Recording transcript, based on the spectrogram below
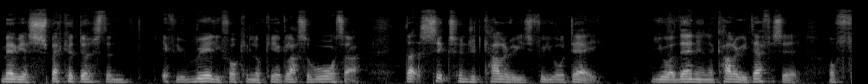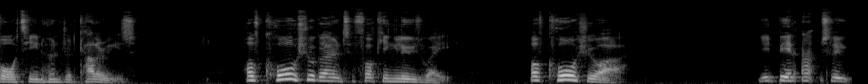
Maybe a speck of dust and, if you're really fucking lucky, a glass of water. That's 600 calories for your day. You are then in a calorie deficit of 1400 calories. Of course you're going to fucking lose weight. Of course you are. You'd be an absolute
